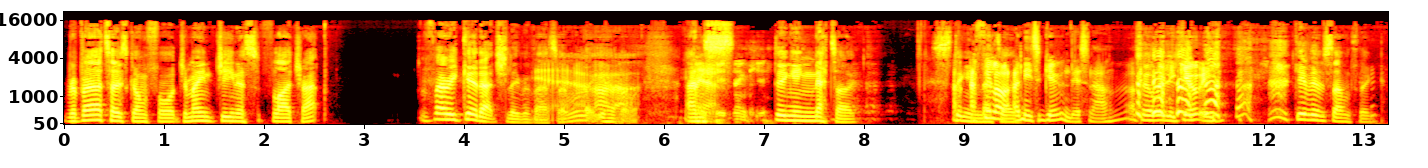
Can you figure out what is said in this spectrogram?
Roberto's gone for Jermaine Genus Flytrap. Very good, actually, Roberto. Yeah, we'll let you I have that one. And Yeah. Thank you. Stinging Netto. Stinging I feel Netto. like I need to give him this now. I feel really guilty. Give him something.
